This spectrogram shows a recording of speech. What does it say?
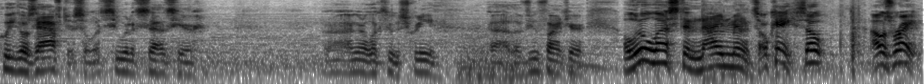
who he goes after. So let's see what it says here. Uh, I'm going to look through the screen, uh, the viewfinder here. A little less than nine minutes. Okay, so I was right.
